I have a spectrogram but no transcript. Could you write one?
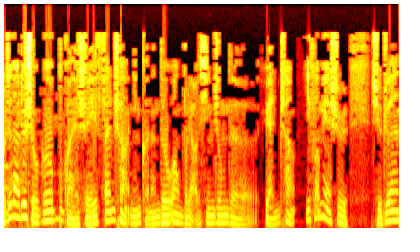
我知道这首歌不管谁翻唱，您可能都忘不了心中的原唱。一方面是许志安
